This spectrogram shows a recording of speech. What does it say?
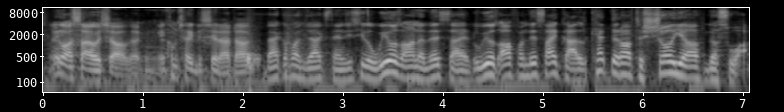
Let me go outside with y'all. Come check this shit out, dog. Back up on jack stands. You see the wheels on on this side. The wheels off on this side. I kept it off to show y'all the swap.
